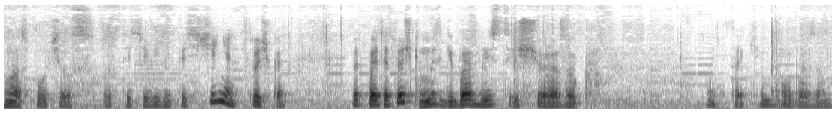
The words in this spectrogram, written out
у нас получилось вот эти линии пересечения, точка. Вот по этой точке мы сгибаем лист еще разок. Вот таким образом.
